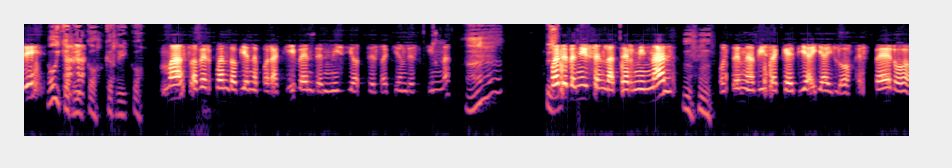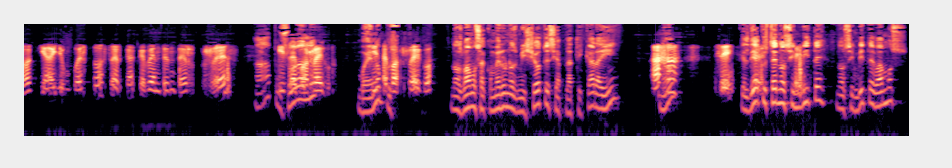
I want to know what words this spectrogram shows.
Sí. Uy, qué rico, qué rico más a ver cuándo viene por aquí, venden mis yotes aquí en la esquina. Ah, pues Puede venirse en la terminal, usted me avisa qué día y ahí lo espero. Aquí hay un puesto cerca que venden de res ah, pues y de borrego. Bueno, pues nos vamos a comer unos michotes y a platicar ahí. Ajá, sí. El día que usted nos invite, nos invite, vamos.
